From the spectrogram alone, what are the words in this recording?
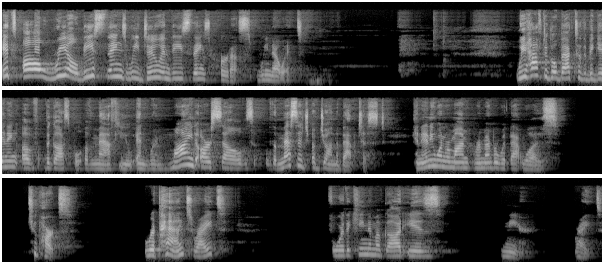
It's all real. These things we do and these things hurt us. We know it. We have to go back to the beginning of the Gospel of Matthew and remind ourselves of the message of John the Baptist. Can anyone remind, remember what that was? Two parts. Repent, right? For the kingdom of God is near, right?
